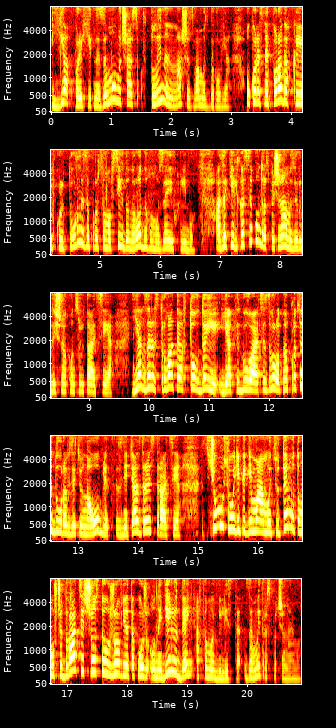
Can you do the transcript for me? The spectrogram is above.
як перехід на зимовий час вплине на наше з вами здоров'я. У корисних порадах Київ культурний запросимо всіх до народного музею хлібу. А за кілька секунд розпочинаємо з юридичної консультації. Як зареєструвати авто в ДАІ? Як відбувається зворотна процедура взяттю на облік, зняття з реєстрації? Чому сьогодні піднімаємо цю тему? Тому що 26 жовтня також у неділю день автомобіліста. За мить розпочинаємо.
